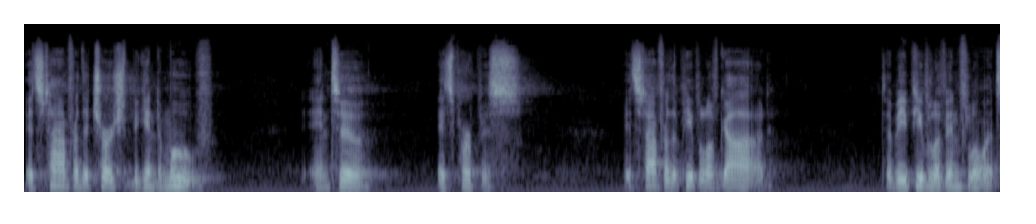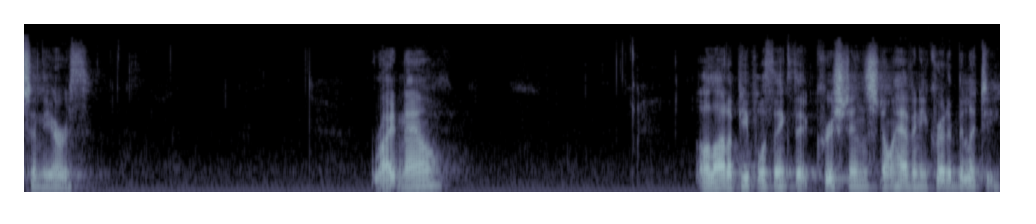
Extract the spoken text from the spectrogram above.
It's time for the church to begin to move into its purpose. It's time for the people of God to be people of influence in the earth. Right now, a lot of people think that Christians don't have any credibility.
